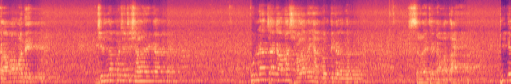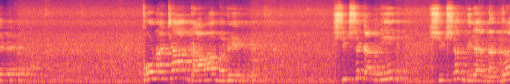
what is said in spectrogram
गावामध्ये जिल्हा परिषदची शाळा आहे का? कुणाच्या गावात शाळा नाही हातवरती करा बरं. सगळ्याच्या गावात आहे ठीक आहे कोणाच्या गावामध्ये शिक्षकांनी शिक्षण दिल्यानंतर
